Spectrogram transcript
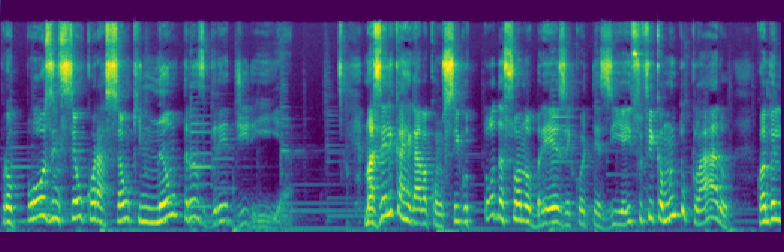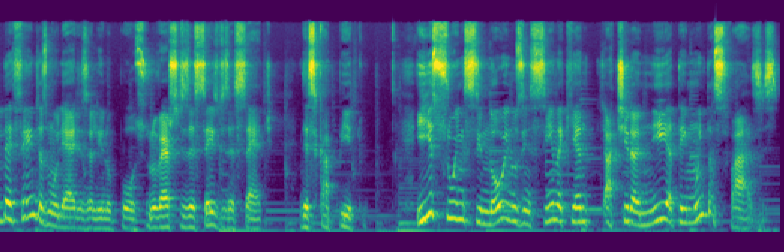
propôs em seu coração que não transgrediria. Mas ele carregava consigo toda a sua nobreza e cortesia. Isso fica muito claro quando ele defende as mulheres ali no poço, no verso 16 e 17 desse capítulo. Isso ensinou e nos ensina que a tirania tem muitas fases.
